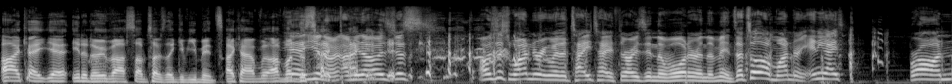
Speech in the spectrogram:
Oh, okay, yeah, in an Uber, sometimes they give you mints. Okay, I'm, I'm on Yeah, the you know, I mean, I was just, I was just wondering whether Tay Tay throws in the water and the mints. That's all I'm wondering. Anyways, Bron,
